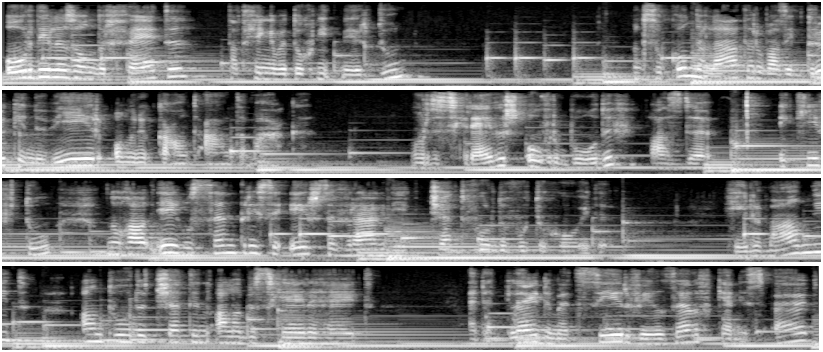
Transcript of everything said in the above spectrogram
Oordelen zonder feiten, dat gingen we toch niet meer doen? Een seconde later was ik druk in de weer om een account aan te maken. Voor de schrijvers overbodig was de, ik geef toe, nogal egocentrische eerste vraag die ik Chat voor de voeten gooide. Helemaal niet, antwoordde Chat in alle bescheidenheid. En het leidde met zeer veel zelfkennis uit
